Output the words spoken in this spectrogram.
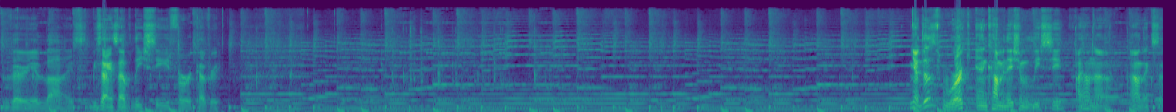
very advised. Besides, I have Leech Seed for recovery. Yeah, does this work in combination with Leech Seed? I don't know. I don't think so.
